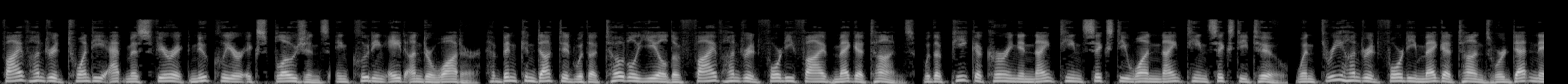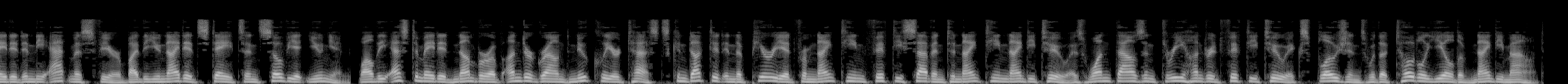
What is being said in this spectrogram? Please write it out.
520 atmospheric nuclear explosions including eight underwater have been conducted with a total yield of 545 megatons, with a peak occurring in 1961–1962, when 340 megatons were detonated in the atmosphere by the United States and Soviet Union, while the estimated number of underground nuclear tests conducted in the period from 1957 to 1992 as 1,352 explosions with a total yield of 90 mount.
